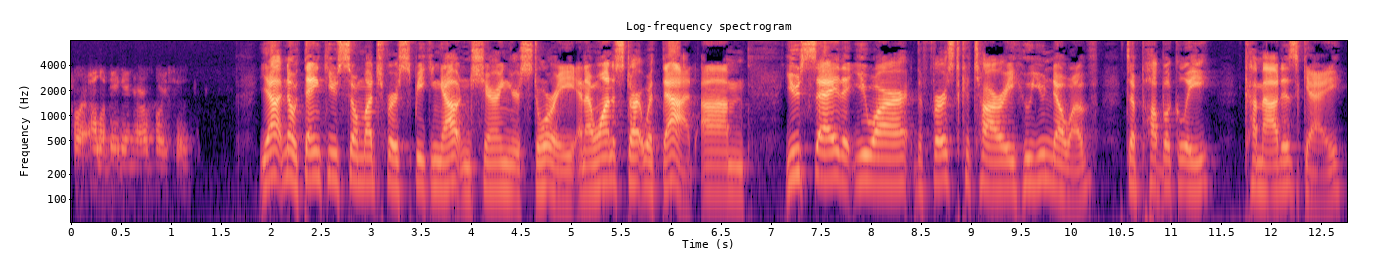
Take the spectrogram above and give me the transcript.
for elevating our voices. Yeah, no, thank you so much for speaking out and sharing your story. And I want to start with that. Um, you say that you are the first Qatari who you know of to publicly come out as gay.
